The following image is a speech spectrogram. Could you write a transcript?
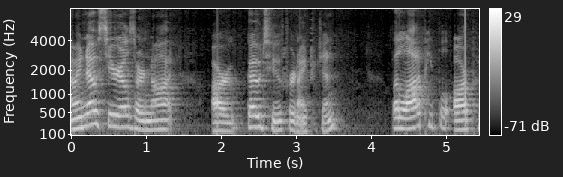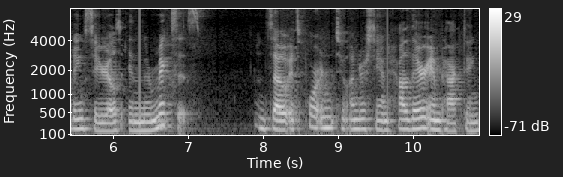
Now I know cereals are not our go-to for nitrogen, but a lot of people are putting cereals in their mixes. And so it's important to understand how they're impacting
